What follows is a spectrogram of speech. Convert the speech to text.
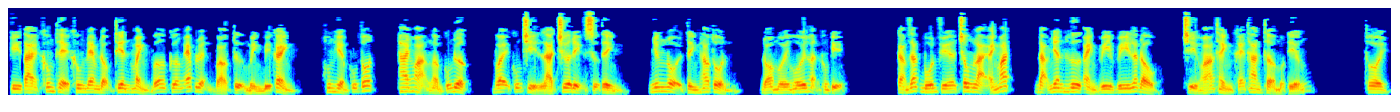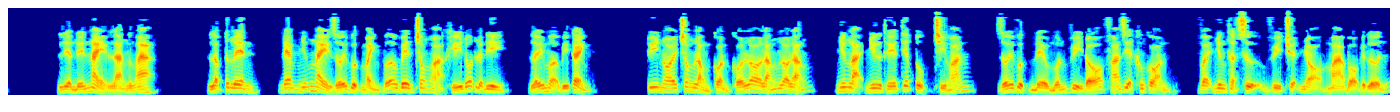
kỳ tài không thể không đem động thiên mảnh vỡ cưỡng ép luyện vào tự mình bí cảnh, hung hiểm cũng tốt, hai họa ngầm cũng được, vậy cũng chỉ là chưa định sự tình, nhưng nội tình hao tổn, đó mới hối hận không kịp. Cảm giác bốn phía trông lại ánh mắt, đạo nhân hư ảnh vi vi lắc đầu, chỉ hóa thành khẽ than thở một tiếng. Thôi, liền đến này là ngừng a. Lập tức lên, đem những này giới vực mảnh vỡ bên trong hỏa khí đốt lượt đi, lấy mở bí cảnh tuy nói trong lòng còn có lo lắng lo lắng, nhưng lại như thế tiếp tục chỉ hoãn, giới vực đều muốn vì đó phá diệt không còn, vậy nhưng thật sự vì chuyện nhỏ mà bỏ việc lớn.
